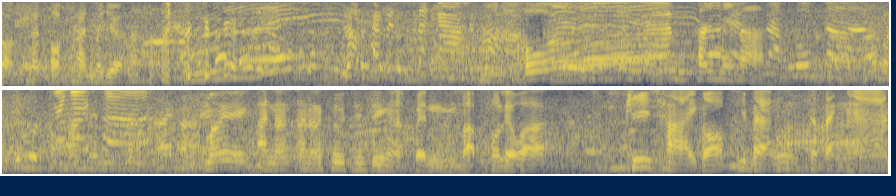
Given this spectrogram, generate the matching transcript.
ตอบแทนตอบแทนมาเยอะแล้วครับตอบแทนเป็นชุดแต่งงานหรือเปล่าโอ้ยแต่งงานใช่ไหมน่ะ จากรูปนั้นยังไงคะ ไม่อันนั้นอันนั้นคือจริงๆอะเป็นแบบเขาเรียกว่า พี่ชายก๊อฟพี่แบงค์จะแต่งงาน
